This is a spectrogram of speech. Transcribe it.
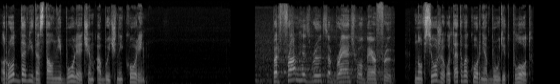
Род Давида стал не более, чем обычный корень. Но все же от этого корня будет плод.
